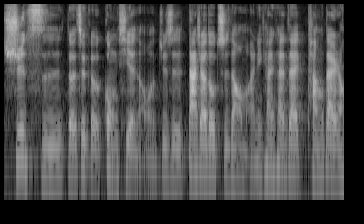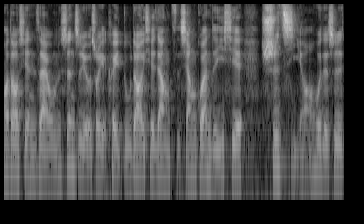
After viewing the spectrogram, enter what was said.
诗词的这个贡献哦，就是大家都知道嘛。你看看在唐代，然后到现在，我们甚至有时候也可以读到一些这样子相关的一些诗集啊，或者是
